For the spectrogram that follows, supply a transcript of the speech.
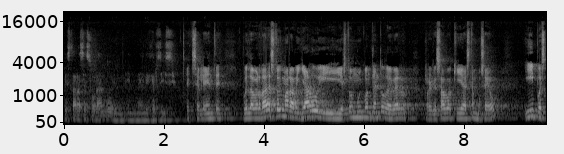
estar asesorando en, en el ejercicio. Excelente. Pues la verdad estoy maravillado y estoy muy contento de haber regresado aquí a este museo. Y pues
